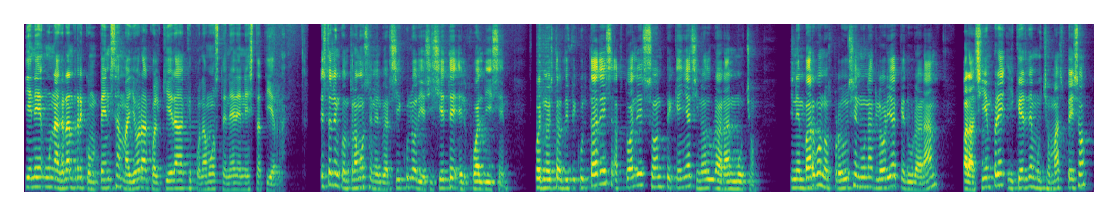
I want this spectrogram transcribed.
tiene una gran recompensa mayor a cualquiera que podamos tener en esta tierra. Esto lo encontramos en el versículo 17, el cual dice, pues nuestras dificultades actuales son pequeñas y no durarán mucho. Sin embargo, nos producen una gloria que durará para siempre y que es de mucho más peso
